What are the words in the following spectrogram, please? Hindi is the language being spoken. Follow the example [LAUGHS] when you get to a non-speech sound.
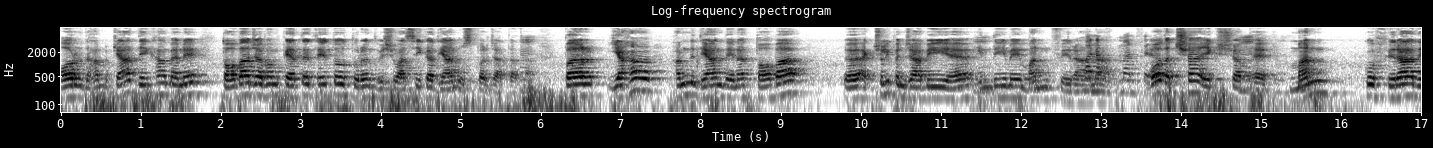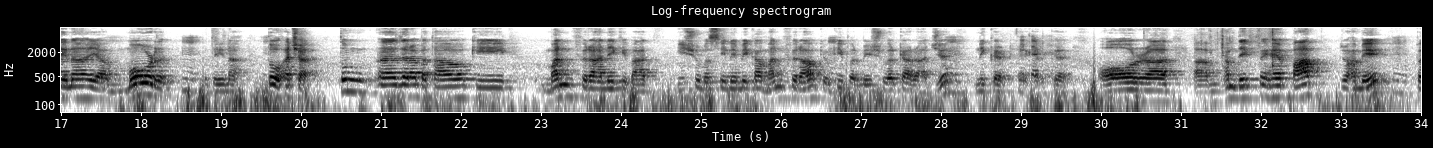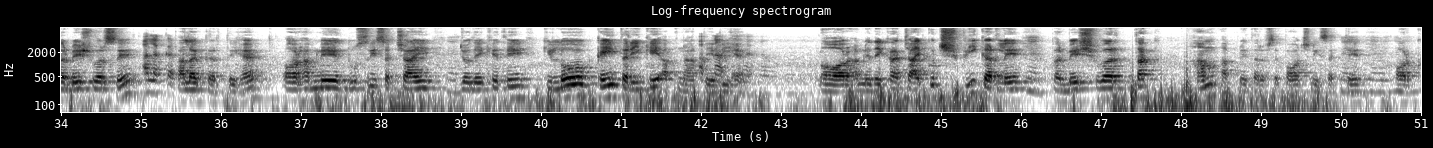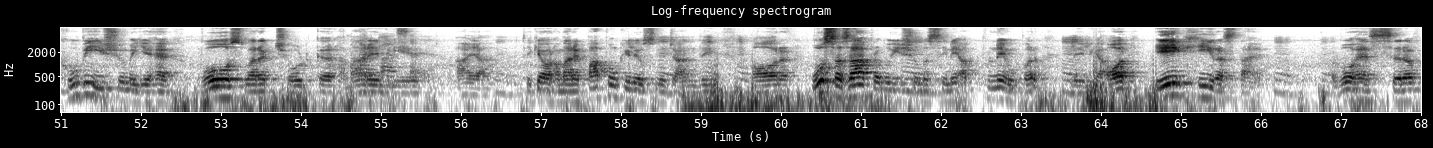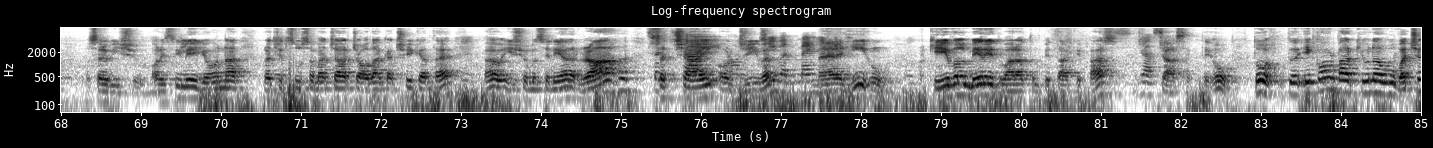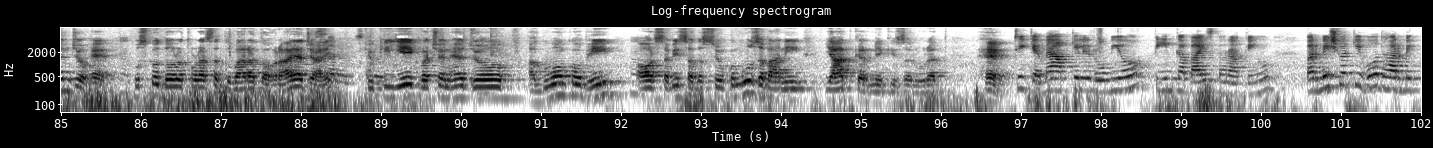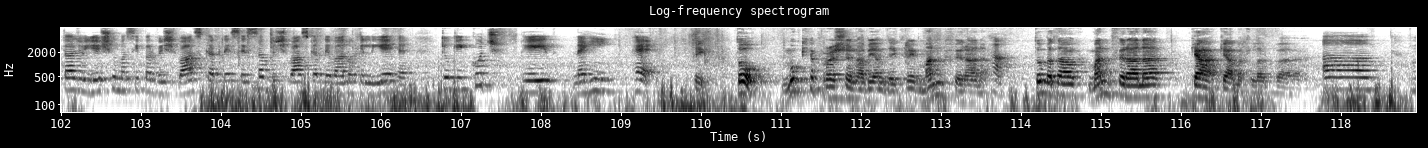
और हम क्या देखा मैंने तौबा जब हम कहते थे तो तुरंत विश्वासी का ध्यान उस पर जाता था। पर यहाँ हमने ध्यान देना तौबा एक्चुअली पंजाबी है हिंदी में मन फिराना। मन- मन फिराना। बहुत अच्छा एक शब्द है। मन को फिरा देना या मोड़ देना। तो अच्छा तुम जरा बताओ कि मन फिराने के बाद यीशु मसीह ने भी कहा मन फिराओ क्योंकि परमेश्वर का राज्य निकट है निकट करके। और अ, अ, हम देखते हैं पाप जो हमें परमेश्वर से अलग कर अलग करते हैं। और हमने दूसरी सच्चाई जो देखे थे कि लोग कई तरीके अपनाते भी अपनाते हैं। हैं हाँ। और हमने देखा चाहे कुछ भी कर ले परमेश्वर तक हम अपने तरफ़ से पहुँच नहीं सकते। और खूबी यीशु में यह है। वो स्वर्ग छोड़कर हमारे लिए आया। आया। ठीक है? और हमारे पापों के लिए उसने जान दी। और वो सजा प्रभु यीशु मसीह ने अपने ऊपर ले लिया। और एक ही रास्ता है। और वो है सिर्फ़ सिर्फ़ यीशु। और इसीलिए योना रचित सुसमाचार चौदह का छह कहता है हाँ, यीशु मसीह ने राह सच्चाई और जीवन मैं ही मैं ही हूँ। और केवल मेरे द्वारा तुम पिता के पास जा जा सकते हो। तो, तो एक और बार क्यों ना वो वचन जो है उसको दो- थोड़ा सा दोबारा दोहराया जाए। क्योंकि ये एक वचन है जो अगुओं को भी और सभी सदस्यों को मुँह जबानी याद करने की ज़रूरत है। ठीक है मैं आपके लिए रोमियो तीन का बाईस दोहराती हूँ। परमेश्वर की वो धार्मिकता जो यीशु मसीह पर विश्वास करने से सब विश्वास करने वालों के लिए है क्योंकि कुछ भेद नहीं है। ठीक तो मुख्य प्रश्न अभी हम देख रहे मन फिराना। हाँ। तुम बताओ मन फिराना क्या क्या मतलब अ,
